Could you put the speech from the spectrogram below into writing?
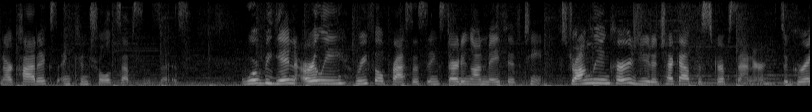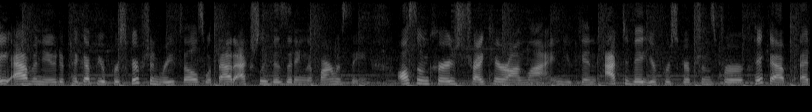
narcotics and controlled substances. We'll begin early refill processing starting on May 15th. Strongly encourage you to check out the Script Center. It's a great avenue to pick up your prescription refills without actually visiting the pharmacy. Also encourage TRICARE online. You can activate your prescriptions for pickup at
